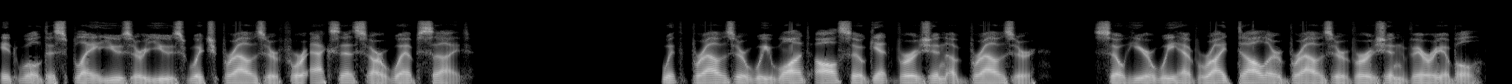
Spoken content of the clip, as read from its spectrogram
it will display user use which browser for access our website. With browser we want also get version of browser, So here we have write dollar $browser version variable,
